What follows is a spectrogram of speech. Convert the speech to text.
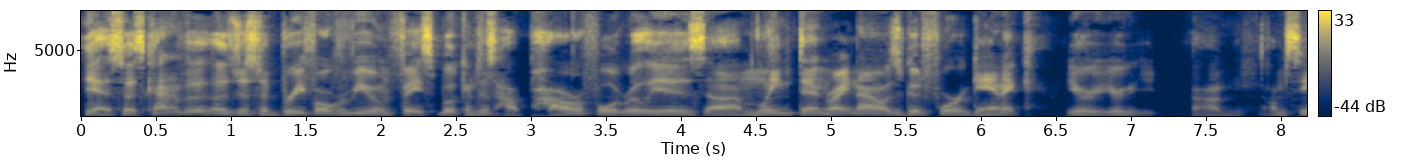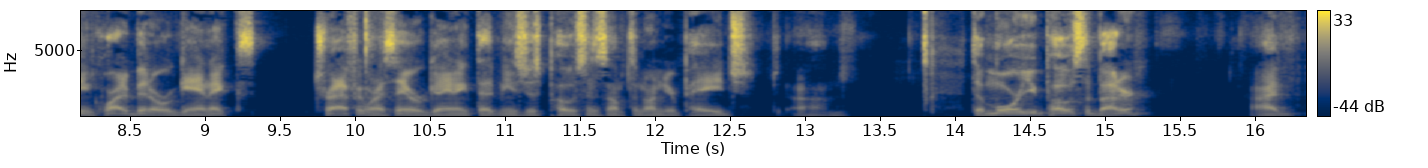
yeah, so it's kind of a, a, just a brief overview on Facebook and just how powerful it really is. Um, LinkedIn right now is good for organic. You're you're um, I'm seeing quite a bit of organic traffic. When I say organic, that means just posting something on your page. Um, the more you post, the better. I've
